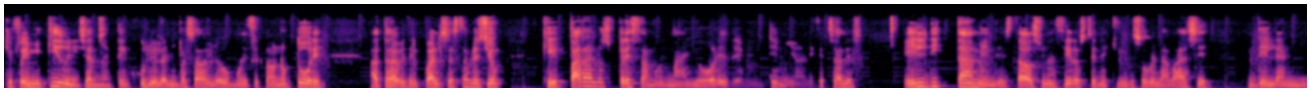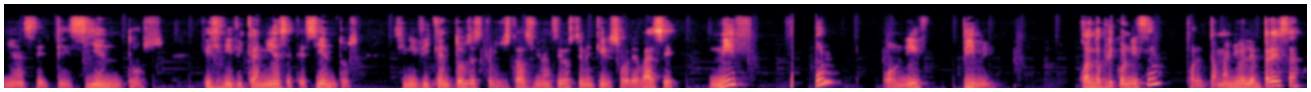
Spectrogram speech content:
que fue emitido inicialmente en julio del año pasado y luego modificado en octubre, a través del cual se estableció que para los préstamos mayores de 20 millones de quetzales, el dictamen de estados financieros tiene que ir sobre la base de la NIA 700. ¿Qué significa NIA 700? Significa entonces que los estados financieros tienen que ir sobre base NIF full o NIF pyme. ¿Cuándo aplico NIF full? por el tamaño de la empresa,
